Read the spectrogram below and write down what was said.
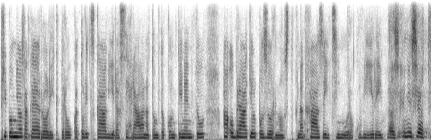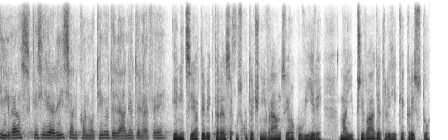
připomněl také roli, kterou katolická víra sehrála na tomto kontinentu a obrátil pozornost k nadcházejícímu roku víry. Iniciativy, které se uskuteční v rámci roku víry, mají přivádět lidi ke Kristu,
